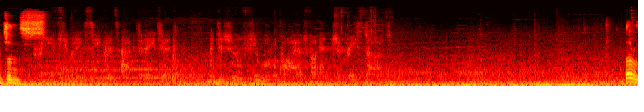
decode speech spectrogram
Engines. Refueling sequence activated. Additional fuel required for engine restart. There we.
